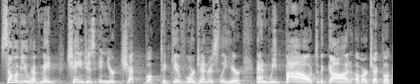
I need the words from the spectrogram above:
Some of you have made changes in your checkbook to give more generously here, and we bow to the God of our checkbook.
